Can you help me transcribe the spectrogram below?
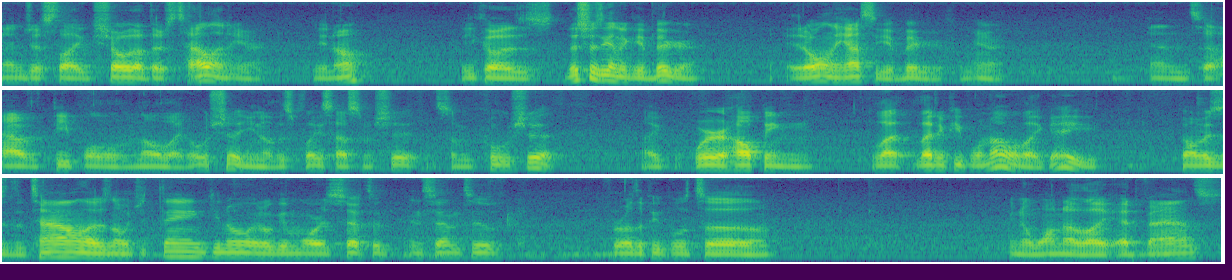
and just like show that there's talent here, you know? Because this is gonna get bigger. It only has to get bigger from here. And to have people know like, oh shit, you know, this place has some shit, some cool shit. Like we're helping let letting people know like, hey, Come visit the town. Let us know what you think. You know, it'll get more incentive incentive for other people to, you know, want to like advance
